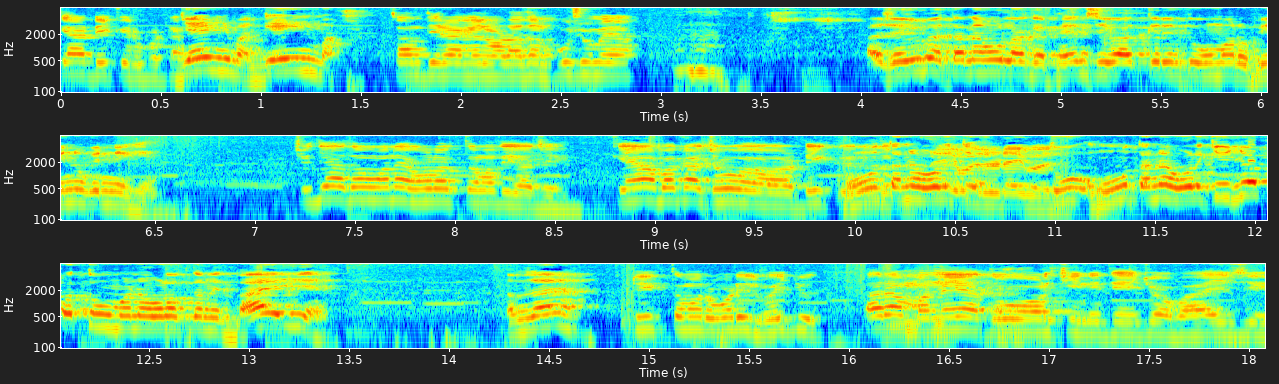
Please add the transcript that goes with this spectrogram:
ક્યાં ટીકર બટા? ગેઈનમાં ગેઈનમાં શાંતિ રાખે લોડા તને પૂછું મેં. આ જયભાઈ તને હું લાગે ફેન્સી વાત કરીને તું અમારું ભીનું કરી નાખી? ચુજા તો મને ઓળખતો નથી હજી. ક્યાં બકા છો ટીક હું તને ઓળખી તું હું તને ઓળખી જો પણ તું મને ઓળખતો નથી. ભાઈ છે સમજાય ઠીક તમારો વડીલ વહી ગયું. અરે મને તું ઓળખી નથી જો ભાઈ છે.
